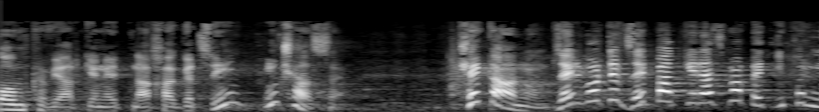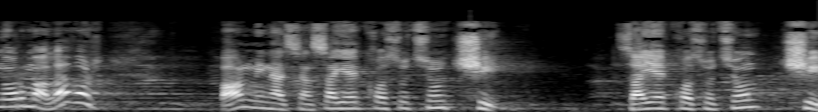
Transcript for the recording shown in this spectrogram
կողմ քվյարկեն այդ նախագծին, ինչ ասեմ։ Չեք անում։ Ձեր որտեղ ձեր պատկերացմամբ այդ իբր նորմալ է, որ Պարոն Մինասյան, սա երկխոսություն չի։ Սա երկխոսություն չի։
